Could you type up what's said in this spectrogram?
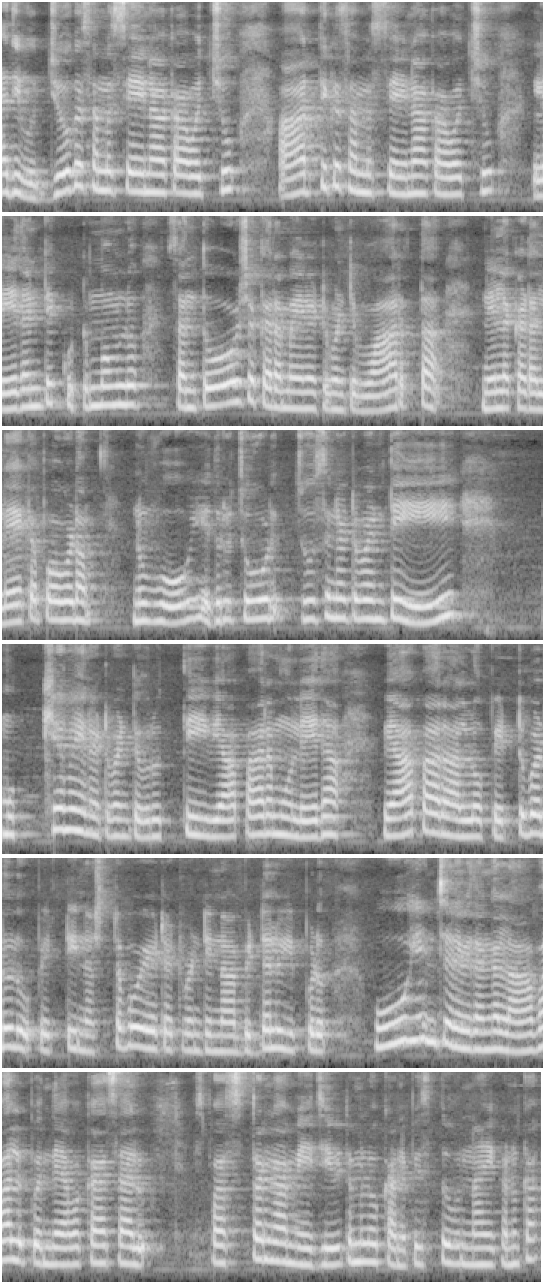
అది ఉద్యోగ సమస్య అయినా కావచ్చు ఆర్థిక సమస్య అయినా కావచ్చు లేదంటే కుటుంబంలో సంతోషకరమైనటువంటి వార్త నిలకడ లేకపోవడం నువ్వు ఎదురు చూ చూసినటువంటి ముఖ్యమైనటువంటి వృత్తి వ్యాపారము లేదా వ్యాపారాల్లో పెట్టుబడులు పెట్టి నష్టపోయేటటువంటి నా బిడ్డలు ఇప్పుడు ఊహించని విధంగా లాభాలు పొందే అవకాశాలు స్పష్టంగా మీ జీవితంలో కనిపిస్తూ ఉన్నాయి. కనుక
